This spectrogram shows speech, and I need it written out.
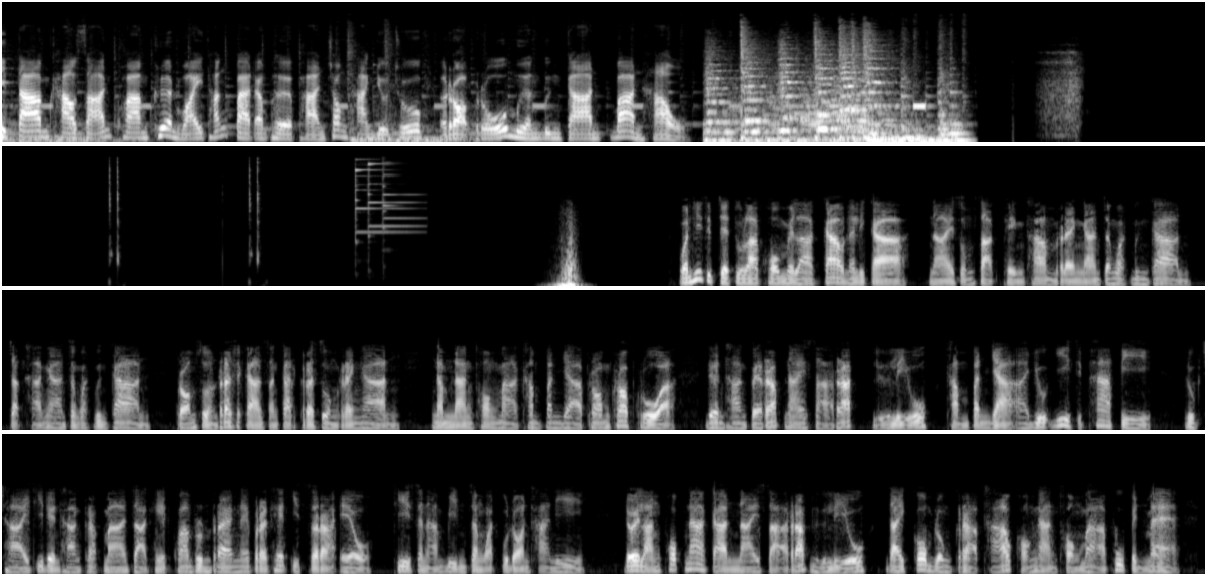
ติดตามข่าวสารความเคลื่อนไหวทั้ง 8 อำเภอผ่านช่องทาง YouTube รอบรู้เมืองบึงการบ้านเฮาวันที่ 17 ตุลาคมเวลา 9 นาฬิกา นายสมศักดิ์เพ่งธรรมแรงงานจังหวัดบึงการ จัดหางานจังหวัดบึงการ ร้อมส่วนราชการสังกัดกระทรวงแรงงานนำนางทองมาคำปัญญาพร้อมครอบครัว เดินทางไปรับนายสารัตหรือหลิวคำปัญญาอายุ 25 ปี ลูกชายที่เดินทางกลับมาจากเหตุความรุนแรงในประเทศอิสราเอล ที่สนามบินจังหวัดอุดรธานี โดยหลังพบหน้ากันนายสารัตหรือหลิว ได้ก้มลงกราบเท้าของนางทองมาผู้เป็นแม่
